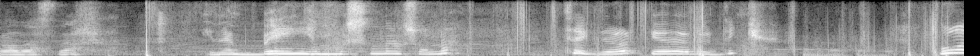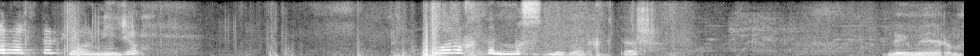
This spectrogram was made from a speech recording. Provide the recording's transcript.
Arkadaşlar. Yine beyin yanmasından sonra tekrar gelebildik. Bu karakterle oynayacağım. Bu karakter nasıl bir karakter? Bilmiyorum.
